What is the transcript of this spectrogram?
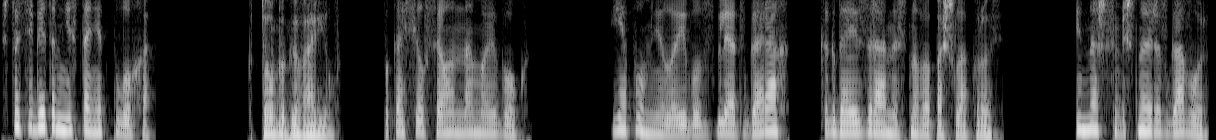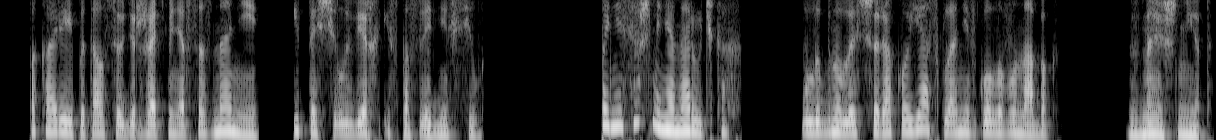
что тебе там не станет плохо». «Кто бы говорил?» — покосился он на мой бок. Я помнила его взгляд в горах, когда из раны снова пошла кровь. И наш смешной разговор, пока Рей пытался удержать меня в сознании и тащил вверх из последних сил. «Понесешь меня на ручках?» — улыбнулась широко я, склонив голову на бок. «Знаешь, нет»,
